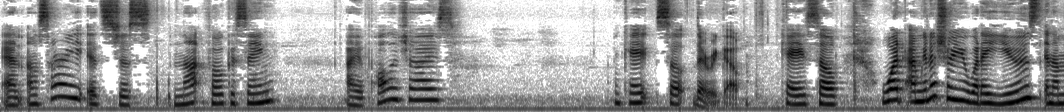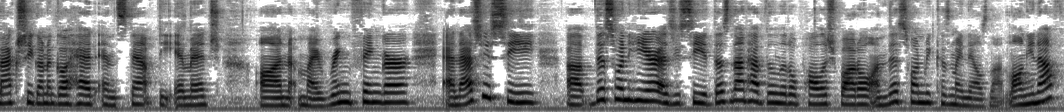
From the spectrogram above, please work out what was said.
And I'm sorry it's just not focusing. I apologize. Okay, so there we go. Okay, so what I'm going to show you what I used and I'm actually going to go ahead and stamp the image on my ring finger. And as you see uh, this one here as you see it does not have the little polish bottle on this one because my nail's not long enough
